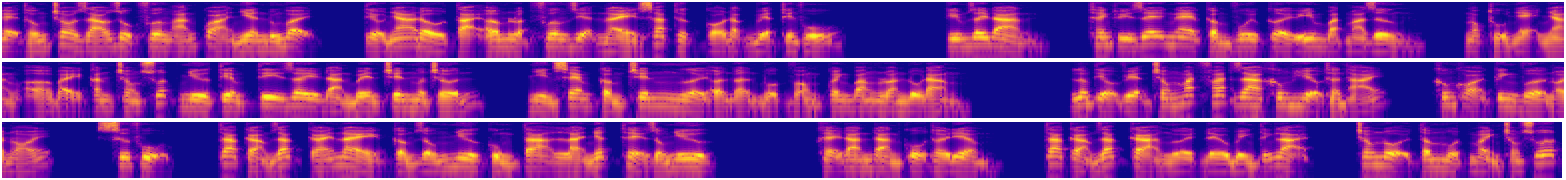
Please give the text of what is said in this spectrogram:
hệ thống cho giáo dục phương án quả nhiên đúng vậy, tiểu nha đầu tại âm luật phương diện này xác thực có đặc biệt thiên phú kim dây đàn, thanh thúy dây nghe cầm vui cười im bặt mà dừng, ngọc thủ nhẹ nhàng ở bảy căn trong suốt như tiêm ti dây đàn bên trên mơn trớn, nhìn xem cầm trên người ẩn ẩn buộc vòng quanh băng loan đồ đằng. Lâm tiểu viện trong mắt phát ra không hiểu thần thái, không khỏi kinh vừa nói nói, sư phụ, ta cảm giác cái này cầm giống như cùng ta là nhất thể giống như. Khệ đàn đàn cổ thời điểm, ta cảm giác cả người đều bình tĩnh lại, trong nội tâm một mảnh trong suốt,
